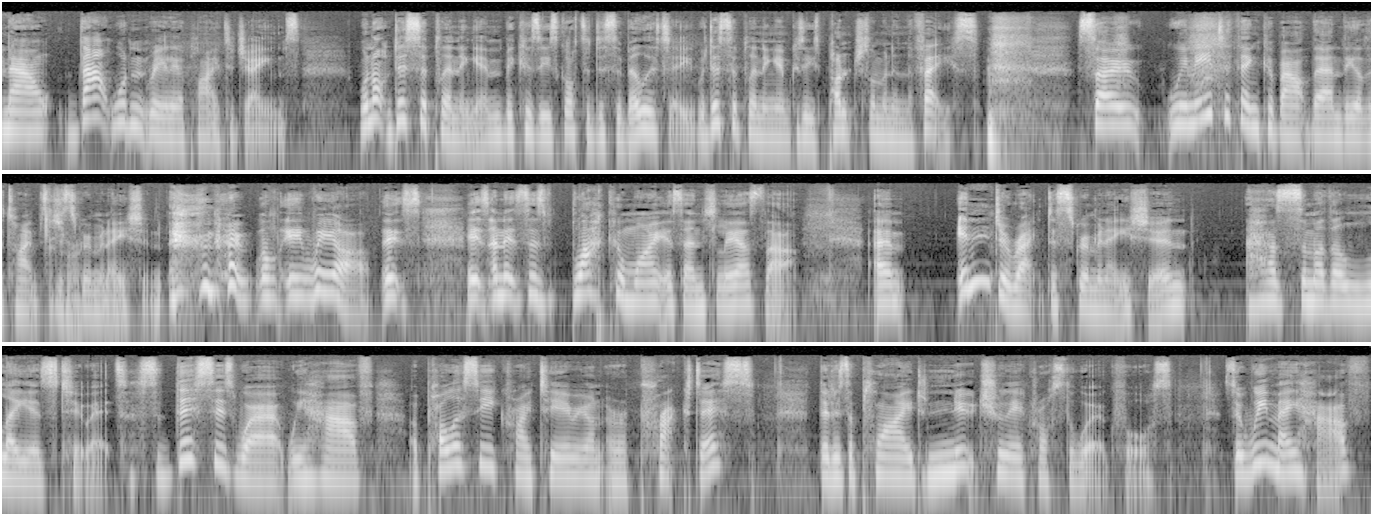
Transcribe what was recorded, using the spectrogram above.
Now, that wouldn't really apply to James. We're not disciplining him because he's got a disability. We're disciplining him because he's punched someone in the face. so we need to think about then the other types of Sorry. discrimination. no, well, we are. It's it's and it's as black and white essentially as that. Um, indirect discrimination has some other layers to it. So, this is where we have a policy, criterion, or a practice that is applied neutrally across the workforce. So, we may have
